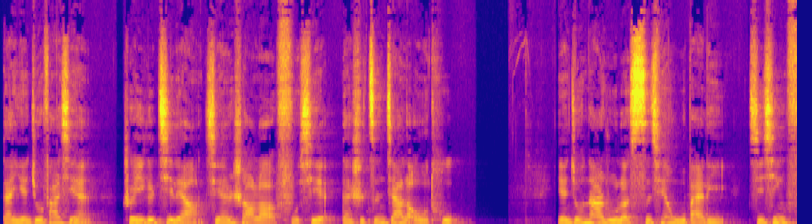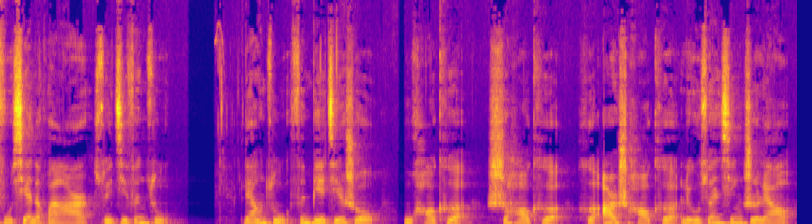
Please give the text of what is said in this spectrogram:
但研究发现。这一个剂量减少了腹泻，但是增加了呕吐。研究纳入了四千五百例急性腹泻的患儿，随机分组，两组分别接受五毫克、十毫克和二十毫克硫酸锌治疗，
